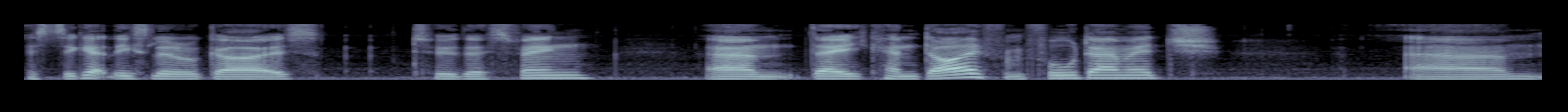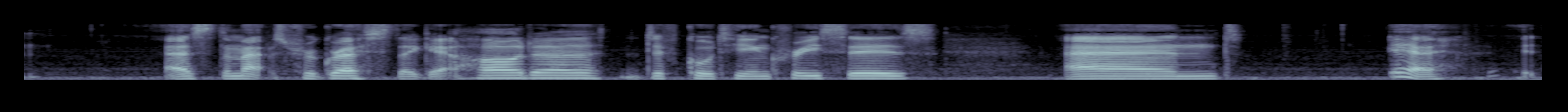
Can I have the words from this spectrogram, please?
is to get these little guys to this thing. Um, they can die from fall damage. Um, as the maps progress, they get harder, difficulty increases, and yeah. It,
